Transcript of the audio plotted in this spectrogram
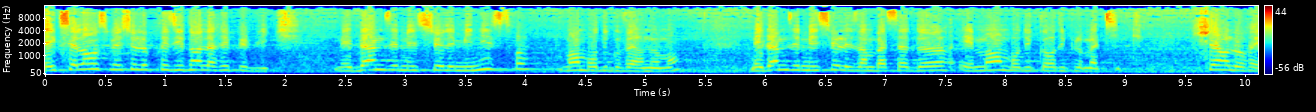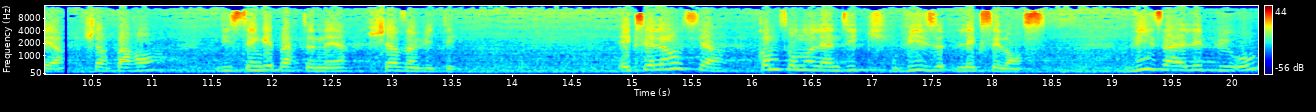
Excellence, Monsieur le Président de la République, Mesdames et Messieurs les ministres, membres du gouvernement, Mesdames et Messieurs les ambassadeurs et membres du corps diplomatique, chers lauréats, chers parents, distingués partenaires, chers invités. Excellencia, comme son nom l'indique, vise l'excellence, vise à aller plus haut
